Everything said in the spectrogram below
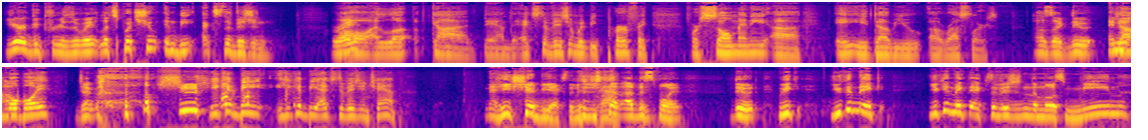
you're a good cruiserweight, let's put you in the X division, right? Oh, I love God damn the X division would be perfect for so many uh, AEW uh, wrestlers. I was like, dude, any Jungle Boy, Jungle, oh, shoot, he could be he could be X division champ. Man, he should be X Division Yeah. at this point, dude. We you can make you can make the X Division the most meme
